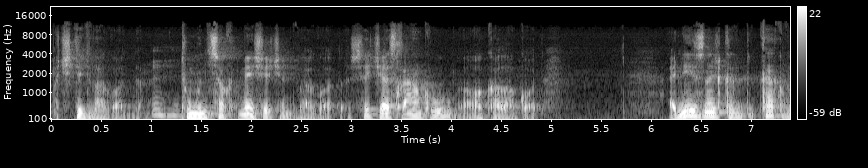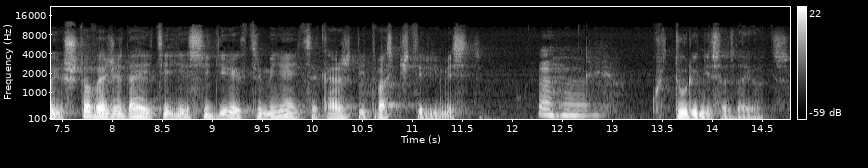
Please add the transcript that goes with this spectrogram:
почти два года. Угу. Тумунцохт меньше, чем два года. Сейчас Ханку около года. Они знают, как, как вы, что вы ожидаете, если директор меняется каждые 24 месяца. Угу. Культуры не создается.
